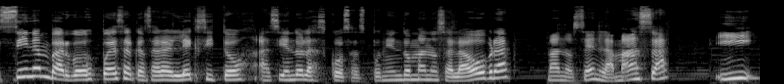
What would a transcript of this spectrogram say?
Sin embargo, puedes alcanzar el éxito haciendo las cosas, poniendo manos a la obra, manos en la masa y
